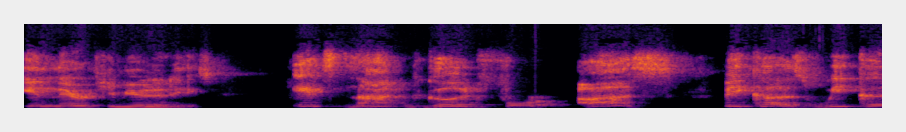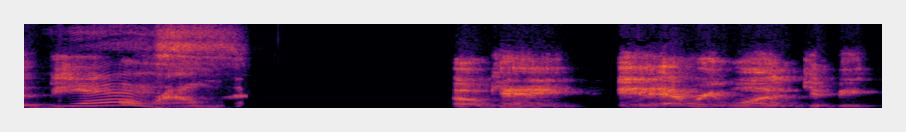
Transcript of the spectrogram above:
in their communities. It's not good for us because we could be yes. around them. Okay? And everyone can be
